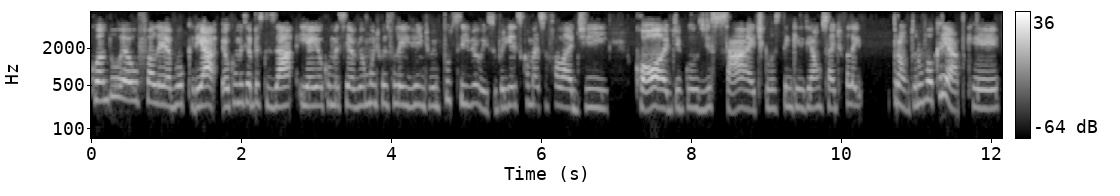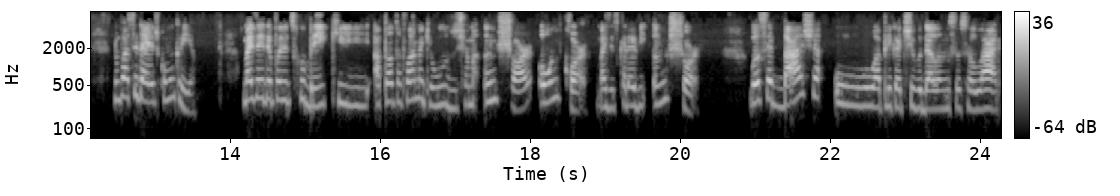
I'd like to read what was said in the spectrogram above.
Quando eu falei, eu vou criar, eu comecei a pesquisar e aí eu comecei a ver um monte de coisa e falei, gente, é impossível isso, porque eles começam a falar de códigos, de site, que você tem que criar um site. Eu falei, pronto, não vou criar, porque não faço ideia de como cria. Mas aí depois eu descobri que a plataforma que eu uso chama Anchor ou Anchor, mas escreve Anchor. Você baixa o aplicativo dela no seu celular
